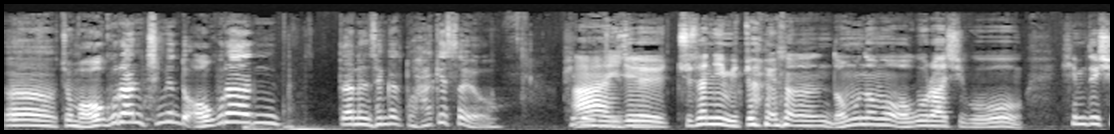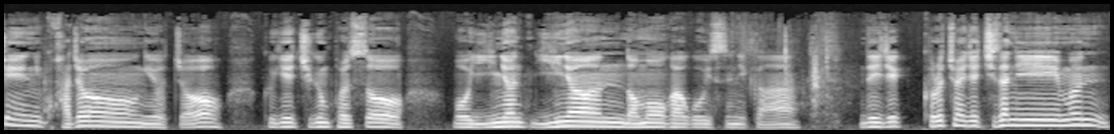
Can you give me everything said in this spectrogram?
어, 좀 억울한 측면도 억울하다는 생각도 하겠어요. 아, 이제 주사님 입장에서는 너무너무 억울하시고 힘드신 과정이었죠. 그게 지금 벌써 뭐 2년, 2년 넘어가고 있으니까. 근데 이제 그렇죠. 이제 지사님은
